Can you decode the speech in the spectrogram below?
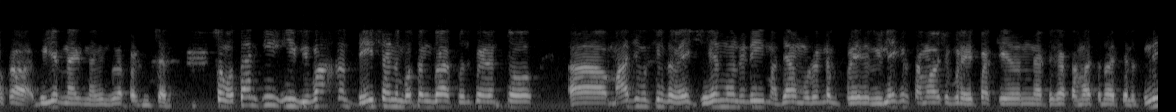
ఒక బీజేపీ నాయకుడు నవీన్ కూడా ప్రకటించారు. సో మొత్తానికి ఈ వివాదం దేశాన్ని మొత్తంగా కుదిపేయడంతో మాజీ ముఖ్యమంత్రి వైఎస్ జగన్మోహన్ రెడ్డి మధ్యాహ్నం మూడు గంటలకు విలేకరుల సమావేశం కూడా ఏర్పాటు చేయనున్నట్టుగా సమాచారం తెలుస్తుంది.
